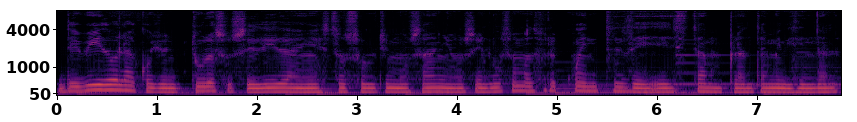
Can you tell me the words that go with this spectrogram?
Debido a la coyuntura sucedida en estos últimos años, el uso más frecuente de esta planta medicinal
